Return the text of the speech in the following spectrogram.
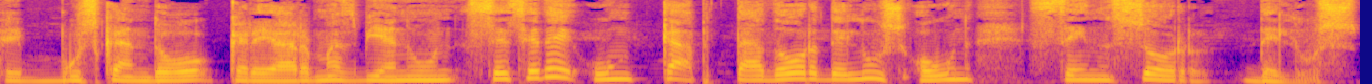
eh, buscando crear más bien un CCD, un captador de luz o un sensor de luz.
